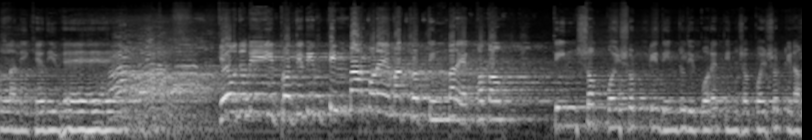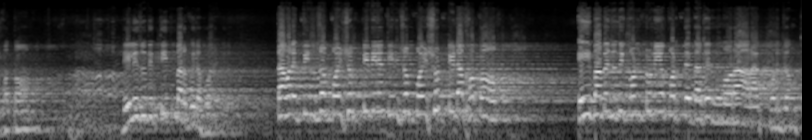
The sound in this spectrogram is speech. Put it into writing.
আল্লাহ লিখে দিবে। কেউ যদি প্রতিদিন তিনবার পড়ে, মাত্র তিনবার এক খতম, তিনশো পঁয়ষট্টি দিন যদি পড়ে, তিনশো পঁয়ষট্টিটা খতম। ডেলি যদি তিনবার করে পড়ে, তাহলে তিনশো পঁয়ষট্টি দিনে তিনশো পঁয়ষট্টিটা খতম। এইভাবে যদি কন্টিনিউ করতে থাকেন, মরার আগ পর্যন্ত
